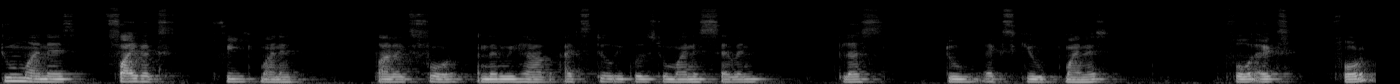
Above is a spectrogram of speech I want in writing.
2 minus 5x3 minus 5x4 and then we have x2 equals to minus 7 plus 2x cube minus 4x4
